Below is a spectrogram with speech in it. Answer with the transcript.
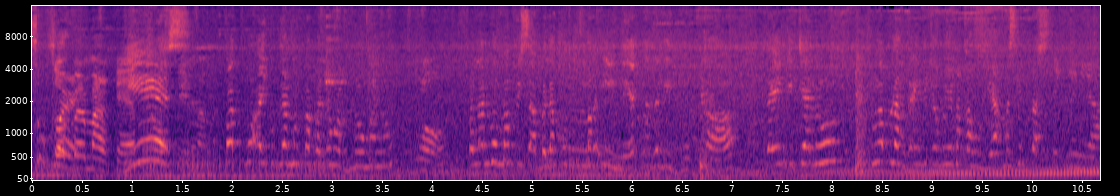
Super. Supermarket. Yes. Okay, ma'am. Ba't mo ay bigla mong kabalo nga bluma, no? Oo. Pala mo mapisa, bala kung mainit, nagalibot ka. Dahil hindi dyan, no? Mga plangga, hindi ka mo yung makahuya, maski plastic na niya.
